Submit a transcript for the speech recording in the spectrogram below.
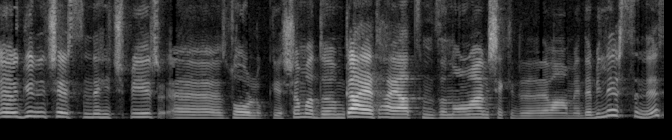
E, gün içerisinde hiçbir e, zorluk yaşamadım. Gayet hayatınıza normal bir şekilde devam edebilirsiniz.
